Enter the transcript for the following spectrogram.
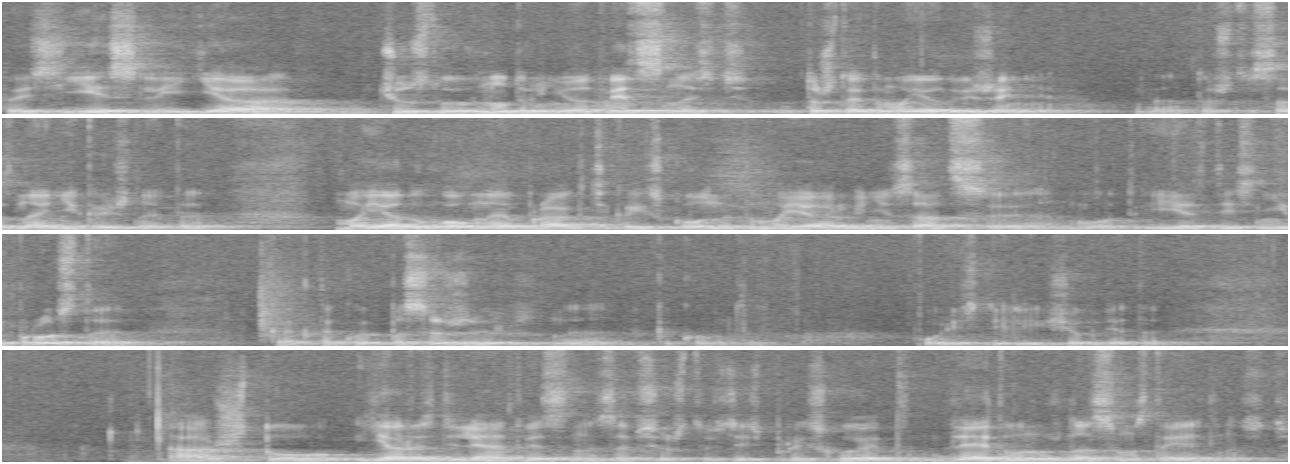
То есть если я чувствую внутреннюю ответственность, то, что это мое движение, да? то, что сознание Кришны – это моя духовная практика, искон – это моя организация, вот, и я здесь не просто как такой пассажир да, в каком-то поезде или еще где-то, что я разделяю ответственность за все, что здесь происходит. Для этого нужна самостоятельность,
